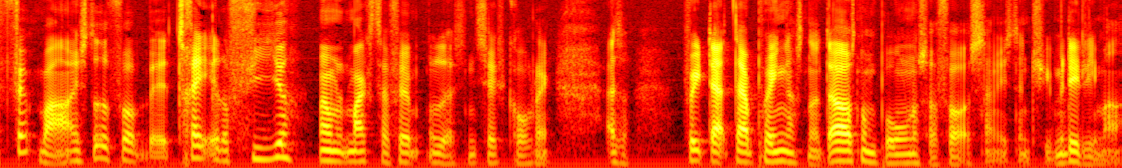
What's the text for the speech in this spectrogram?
fem varer, i stedet for øh, tre eller fire. Man må maks tage fem ud af sine seks kort, ikke? Altså, fordi der, der er point og sådan noget. Der er også nogle bonusser for os, hvis den type, men det er lige meget.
